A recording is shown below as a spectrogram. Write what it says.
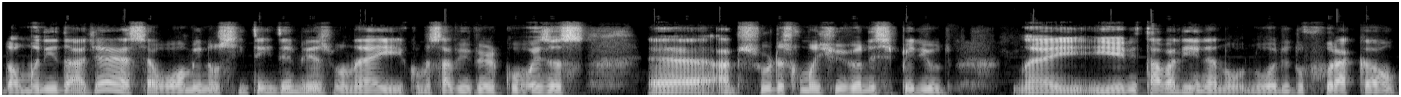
da humanidade é essa, é o homem não se entender mesmo, né? E começar a viver coisas é, absurdas como a gente viveu nesse período, né? E, e ele estava ali, né? No, no olho do furacão.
